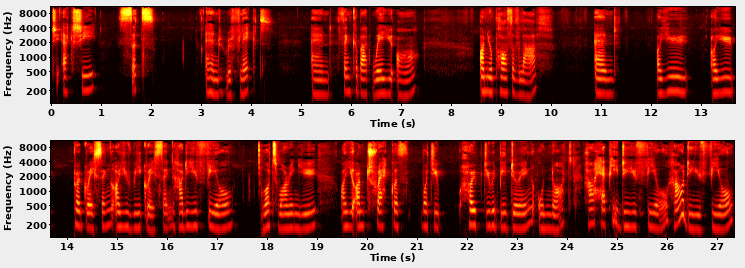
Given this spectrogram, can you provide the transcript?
to actually sit and reflect and think about where you are on your path of life. And are you are you progressing? Are you regressing? How do you feel? What's worrying you? Are you on track with what you hoped you would be doing or not? How happy do you feel? How do you feel?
